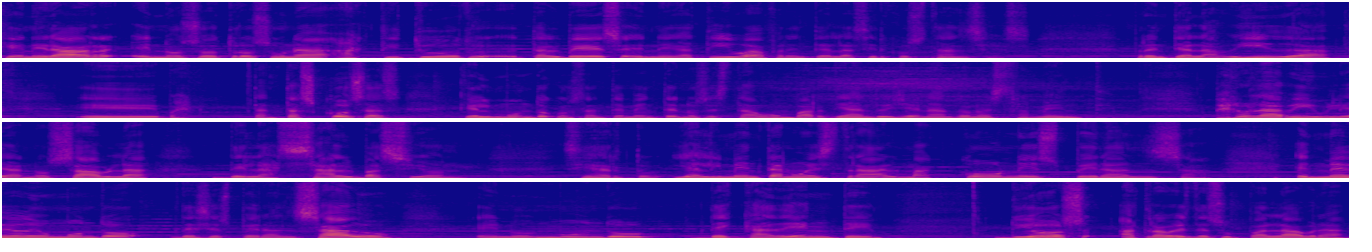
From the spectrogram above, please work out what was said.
generar en nosotros una actitud eh, tal vez eh, negativa frente a las circunstancias, frente a la vida, eh, bueno, tantas cosas que el mundo constantemente nos está bombardeando y llenando nuestra mente. Pero la Biblia nos habla de la salvación, ¿cierto? Y alimenta nuestra alma con esperanza. En medio de un mundo desesperanzado, en un mundo decadente, Dios a través de su palabra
